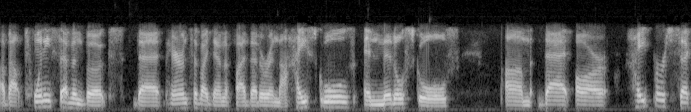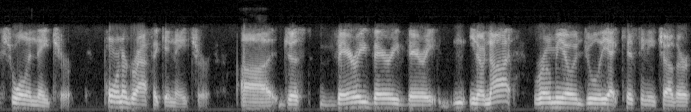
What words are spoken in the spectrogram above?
about 27 books that parents have identified that are in the high schools and middle schools um, that are hypersexual in nature, pornographic in nature, uh, just very, very, very, you know, not Romeo and Juliet kissing each other,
